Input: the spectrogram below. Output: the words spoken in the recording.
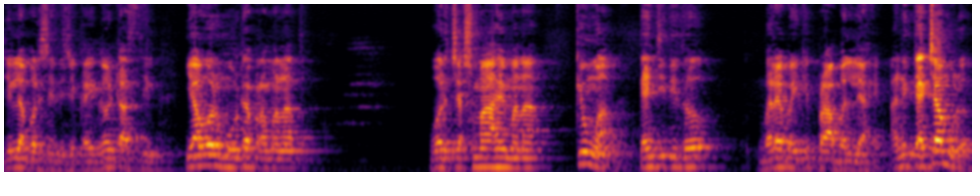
जिल्हा परिषदेचे काही गट असतील यावर मोठ्या प्रमाणात वर चष्मा आहे म्हणा किंवा त्यांची तिथं बऱ्यापैकी प्राबल्य आहे. आणि त्याच्यामुळं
